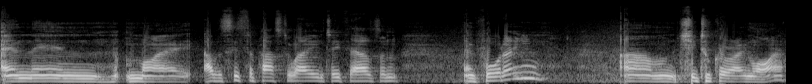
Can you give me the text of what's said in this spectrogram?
And then my other sister passed away in 2014. Um, she took her own life.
